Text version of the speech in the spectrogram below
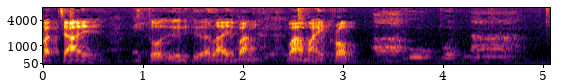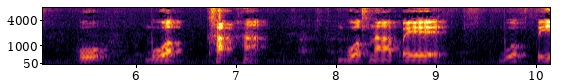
ปัจจัย ตัวอื่นคืออะไรบ้าง ว่ามาให้ครบอุบวกนาอุบวกคะหะ บวกนาเป บวกติ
